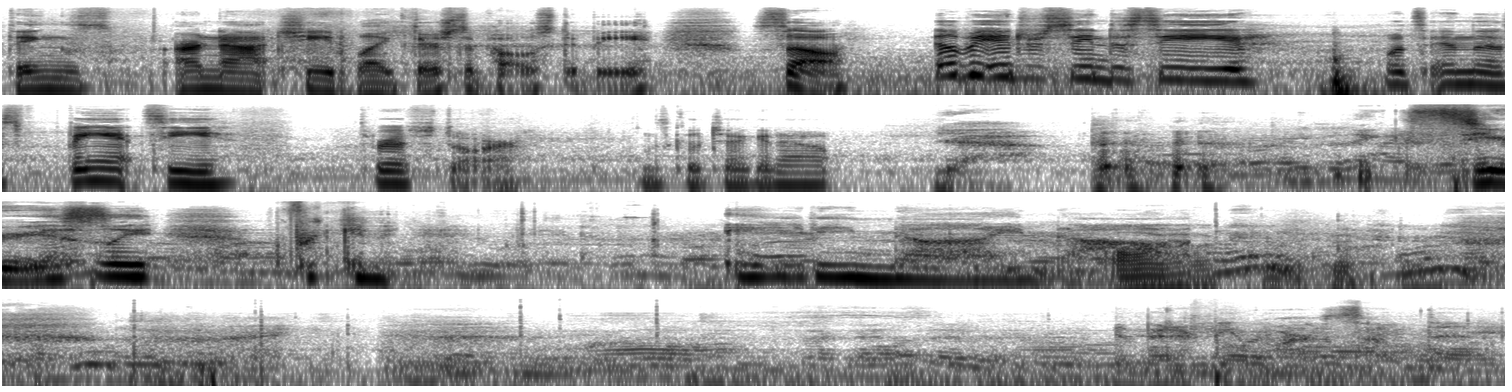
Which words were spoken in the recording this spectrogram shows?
Things are not cheap like they're supposed to be. So, it'll be interesting to see what's in this fancy thrift store. Let's go check it out. Yeah. Like, seriously? Freaking $89. It better be worth something.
